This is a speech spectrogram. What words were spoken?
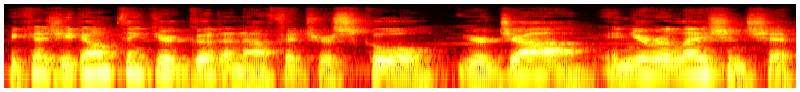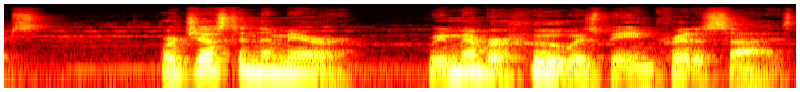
because you don't think you're good enough at your school, your job, in your relationships, or just in the mirror, remember who is being criticized.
